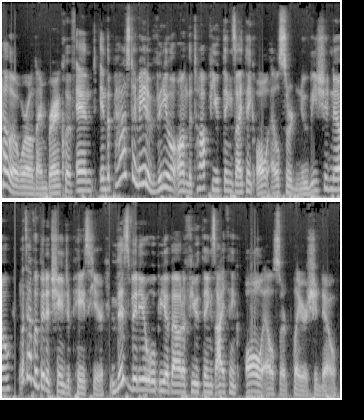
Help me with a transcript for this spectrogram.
Hello world, I'm Brancliff, and in the past I made a video on the top few things I think all Elsword newbies should know. Let's have a bit of change of pace here. This video will be about a few things I think all Elsword players should know.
